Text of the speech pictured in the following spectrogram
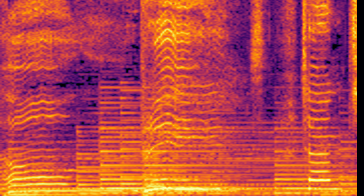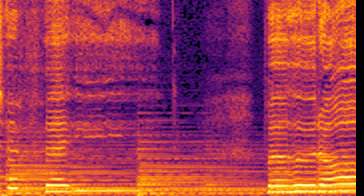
all dreams tend to fade, but all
